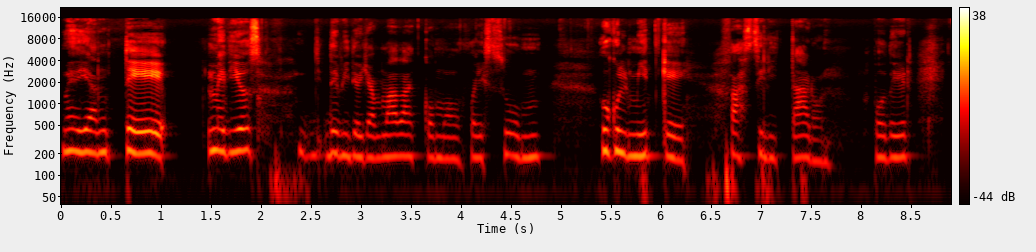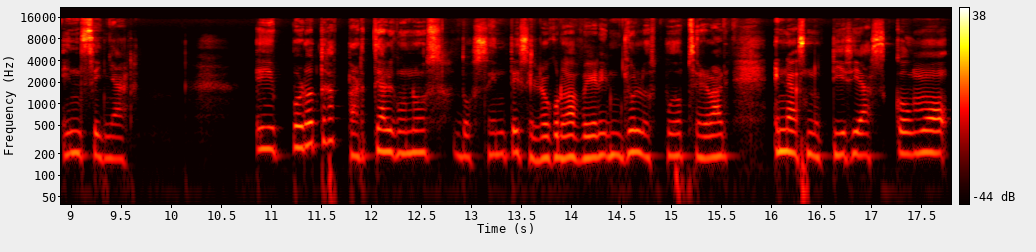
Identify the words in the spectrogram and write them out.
mediante medios de videollamada como fue Zoom, Google Meet que facilitaron poder enseñar. Eh, por otra parte, algunos docentes se logró ver, yo los pude observar en las noticias, cómo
